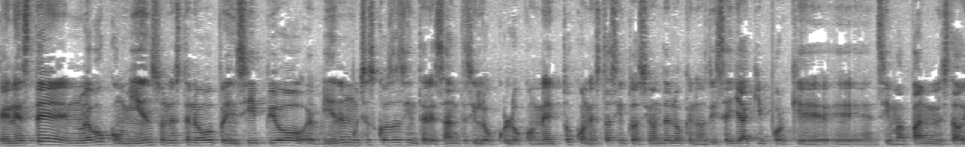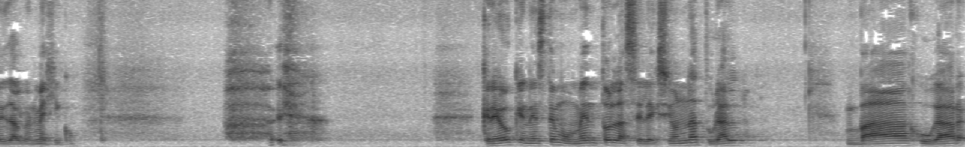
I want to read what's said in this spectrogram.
en este nuevo comienzo, en este nuevo principio, eh, vienen muchas cosas interesantes y lo, conecto con esta situación de lo que nos dice Jackie, porque eh, en Simapán, en el estado de Hidalgo, en México, creo que en este momento la selección natural va a jugar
